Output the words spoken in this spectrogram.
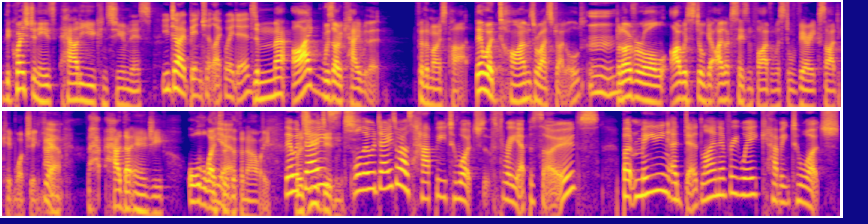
the question is, how do you consume this? You don't binge it like we did. Dema- I was okay with it for the most part. There were times where I struggled, Mm. but overall, I was still get. I got to season five and was still very excited to keep watching. Yeah. and h- had that energy all the way through the finale. There were days. you didn't. Well, there were days where I was happy to watch three episodes, but meeting a deadline every week, having to watch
